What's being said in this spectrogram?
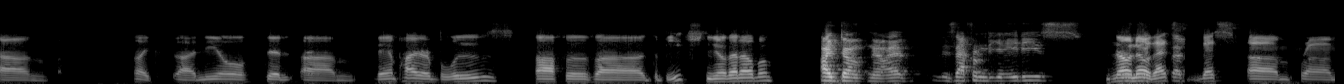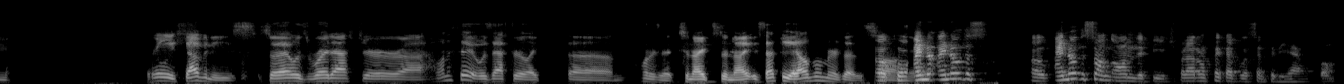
um like uh neil did um vampire blues off of uh the beach do you know that album I don't know. I, is that from the 80s? No, no, that's that's um from early seventies. So that was right after uh, I want to say it was after like um what is it? Tonight's the night. Is that the album or is that the song? Oh, song? cool. I know. I know this. Oh, I know the song "On the Beach," but I don't think I've listened to the album.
